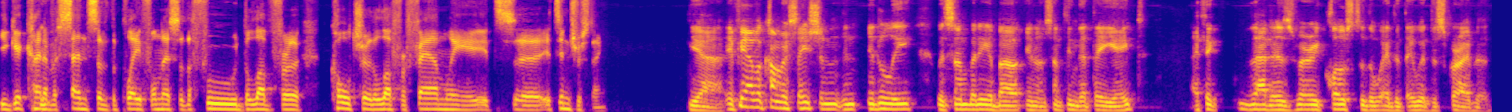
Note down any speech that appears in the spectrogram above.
You get kind of a sense of the playfulness of the food, the love for culture, the love for family. It's uh, it's interesting. Yeah, if you have a conversation in Italy with somebody about you know something that they ate, I think that is very close to the way that they would describe it.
